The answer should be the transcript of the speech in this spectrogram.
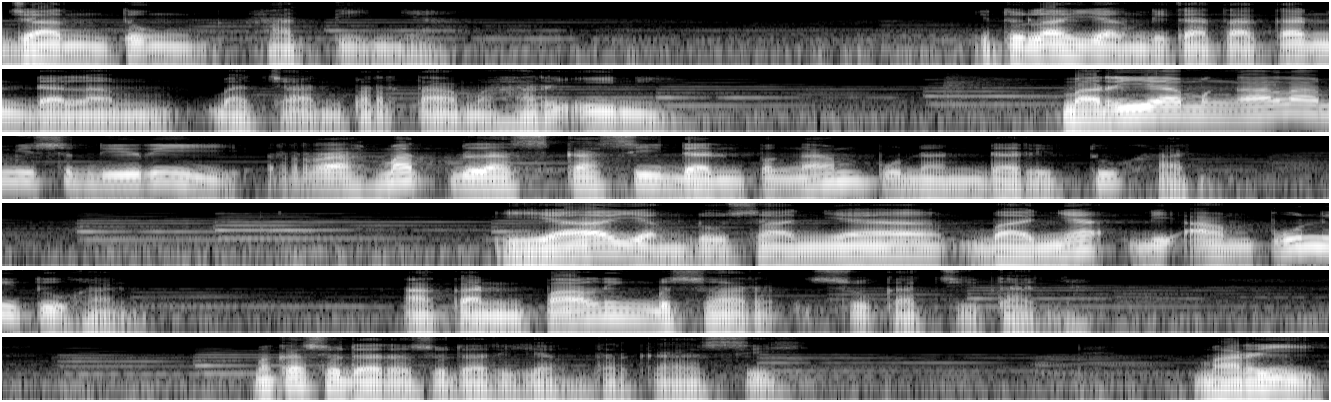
jantung hatinya. Itulah yang dikatakan dalam bacaan pertama hari ini. Maria mengalami sendiri rahmat belas kasih dan pengampunan dari Tuhan. Ia yang dosanya banyak diampuni Tuhan akan paling besar sukacitanya. Maka saudara-saudari yang terkasih, mari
